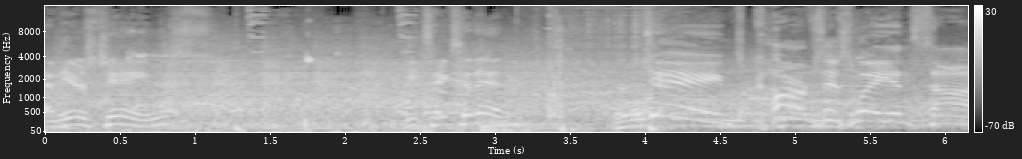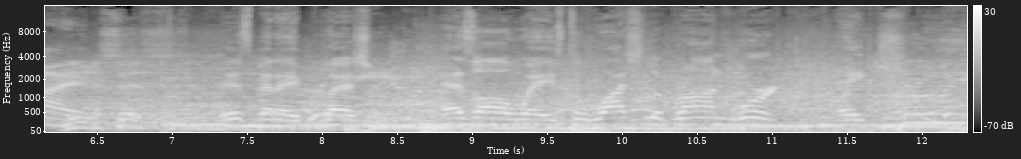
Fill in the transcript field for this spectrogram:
And here's James. He takes it in. James carves his way inside. It's been a pleasure, as always, to watch LeBron work. A truly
